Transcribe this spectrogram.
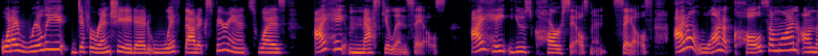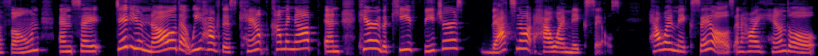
What I really differentiated with that experience was I hate masculine sales. I hate used car salesman sales. I don't want to call someone on the phone and say, did you know that we have this camp coming up and here are the key features? That's not how I make sales. How I make sales and how I handle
